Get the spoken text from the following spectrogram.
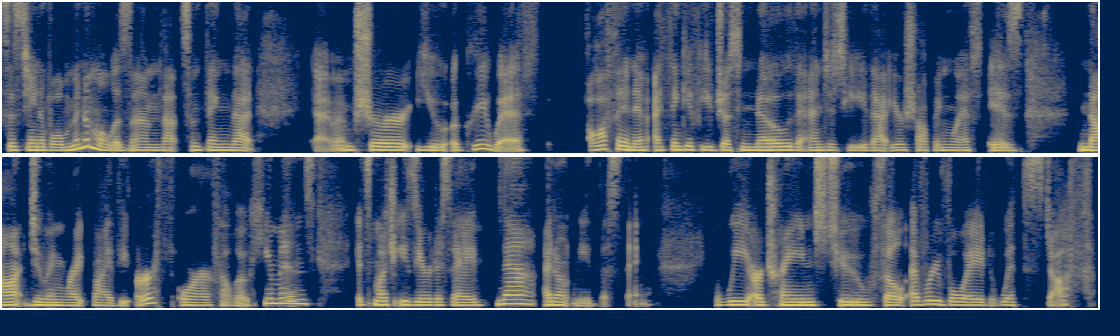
sustainable minimalism that's something that uh, i'm sure you agree with. Often if, i think if you just know the entity that you're shopping with is not doing right by the earth or our fellow humans, it's much easier to say, nah, I don't need this thing. we are trained to fill every void with stuff.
